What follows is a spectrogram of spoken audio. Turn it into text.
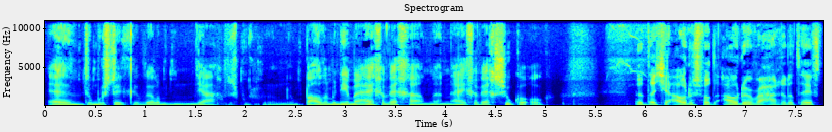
En toen moest ik wel een, ja, dus op een bepaalde manier mijn eigen weg gaan. Een eigen weg zoeken ook. Dat, dat je ouders wat ouder waren, dat heeft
